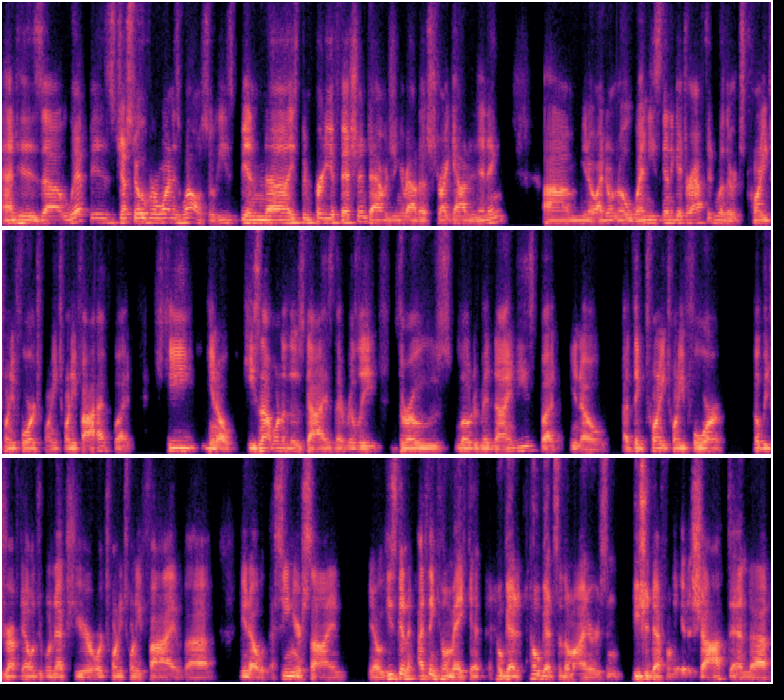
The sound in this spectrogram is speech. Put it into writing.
And his uh, WHIP is just over one as well. So he's been uh, he's been pretty efficient, averaging about a strikeout an inning. Um, you know, I don't know when he's going to get drafted, whether it's 2024 2025, but he, you know, he's not one of those guys that really throws low to mid 90s. But, you know, I think 2024, he'll be draft eligible next year or 2025, uh, you know, a senior sign you know, he's gonna. I think he'll make it. He'll get he'll get to the minors, and he should definitely get a shot. And uh,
